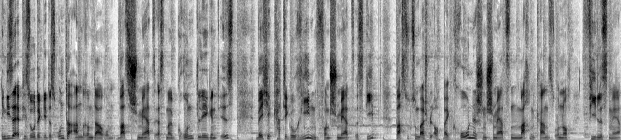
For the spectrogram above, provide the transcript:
In dieser Episode geht es unter anderem darum, was Schmerz erstmal grundlegend ist, welche Kategorien von Schmerz es gibt, was du zum Beispiel auch bei chronischen Schmerzen machen kannst und noch vieles mehr.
